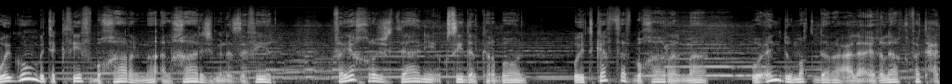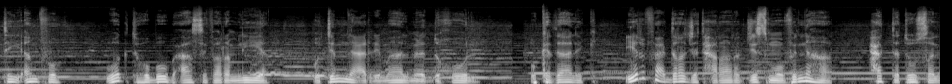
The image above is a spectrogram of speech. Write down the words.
ويقوم بتكثيف بخار الماء الخارج من الزفير فيخرج ثاني أكسيد الكربون ويتكثف بخار الماء وعنده مقدرة على إغلاق فتحتي أنفه وقت هبوب عاصفة رملية وتمنع الرمال من الدخول. وكذلك يرفع درجة حرارة جسمه في النهار حتى توصل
